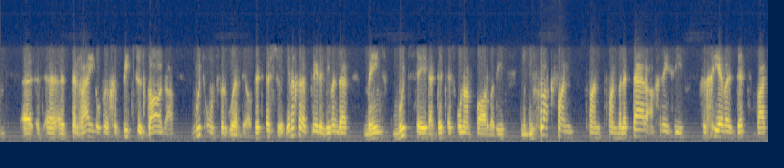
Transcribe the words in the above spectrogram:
'n 'n terrein of 'n gebied soos Gaza moet ons veroordeel. Dit is so. Enige vredelewende mens moet sê dat dit is onaanvaarbaar die die die vlak van van van militêre aggressie gegeewe dit wat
